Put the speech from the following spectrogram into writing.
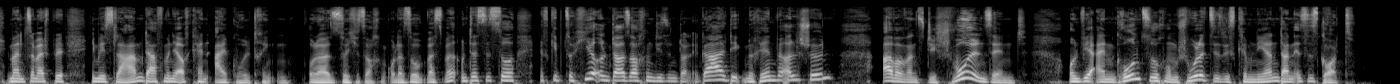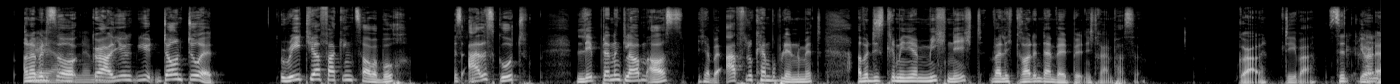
Ich meine, zum Beispiel im Islam darf man ja auch keinen Alkohol trinken oder solche Sachen oder so. Was, und das ist so, es gibt so hier und da Sachen, die sind dann egal, die ignorieren wir alle schön. Aber wenn es die Schwulen sind und wir einen Grund suchen, um Schwule zu diskriminieren, dann ist es Gott. Und dann Ja, bin ich ja, so, nehmen girl, you, you don't do it. Read your fucking Zauberbuch. Ist alles gut. Leb deinen Glauben aus. Ich habe absolut kein Problem damit. Aber diskriminiere mich nicht, weil ich gerade in dein Weltbild nicht reinpasse. Girl, Diva, sit your Handy,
